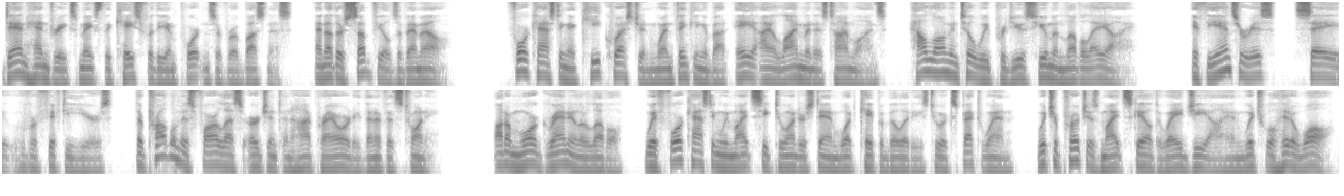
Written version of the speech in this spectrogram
Dan Hendrycks makes the case for the importance of robustness, and other subfields of ML. Forecasting a key question when thinking about AI alignment is timelines how long until we produce human level AI? If the answer is, say, over 50 years, the problem is far less urgent and high priority than if it's 20. On a more granular level, with forecasting, we might seek to understand what capabilities to expect when, which approaches might scale to AGI and which will hit a wall,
